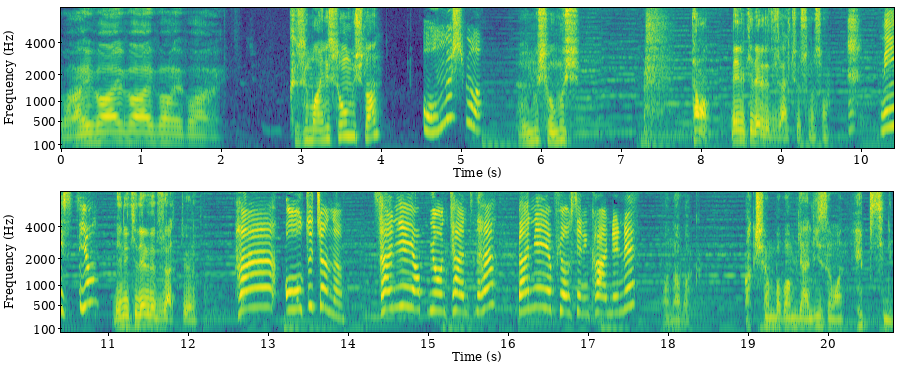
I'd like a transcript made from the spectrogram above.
Vay vay vay vay vay. Kızım aynısı olmuş lan. Olmuş mu? Olmuş olmuş. tamam. Benimkileri de düzeltiyorsun o zaman. Ne istiyorsun? Benimkileri de düzelt diyorum. Ha oldu canım. Sen niye yapmıyorsun kendin ha? Ben niye yapıyorum senin karneni? Bana bak. Akşam babam geldiği zaman hepsini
